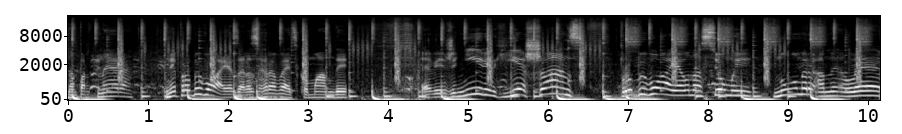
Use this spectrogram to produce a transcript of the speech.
на партнера. Не пробиває зараз гравець команди Евінженірінг. Є шанс. Пробиває у нас сьомий номер, але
